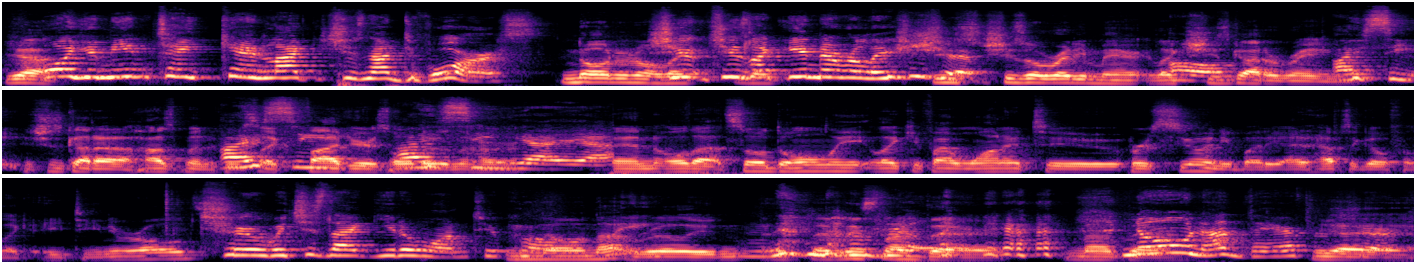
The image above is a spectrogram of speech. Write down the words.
Yeah. Oh, you mean taken like she's not divorced? No, no, no. She, like, she's like, in a relationship. she's she's already married. Like Oh, she's got a ring. I see. And she's got a husband who's I like see. five years older I than see. her. Yeah, yeah. And all that. So the only like if I wanted to pursue anybody, I'd have to go for like eighteen year olds. True, which is like you don't want to. Probably. No, not really. At least not really. there. Not there. No, not there for Yeah, sure. yeah,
